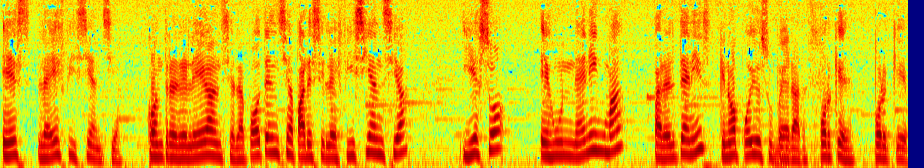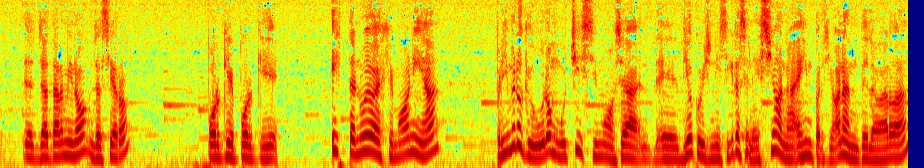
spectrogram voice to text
es la eficiencia. Contra la elegancia, la potencia, aparece la eficiencia y eso es un enigma para el tenis que no ha podido superar. ¿Por qué? Porque, eh, ya terminó, ya cierro. ¿Por qué? Porque esta nueva hegemonía, primero que duró muchísimo, o sea, eh, Djokovic ni siquiera se lesiona, es impresionante, la verdad.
